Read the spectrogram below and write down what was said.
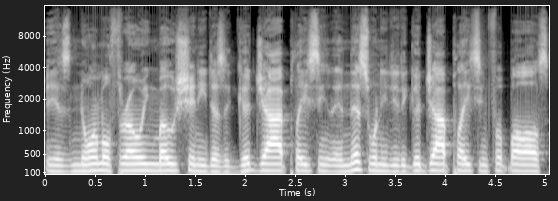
his normal throwing motion. He does a good job placing. In this one, he did a good job placing footballs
